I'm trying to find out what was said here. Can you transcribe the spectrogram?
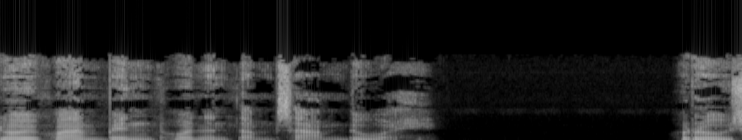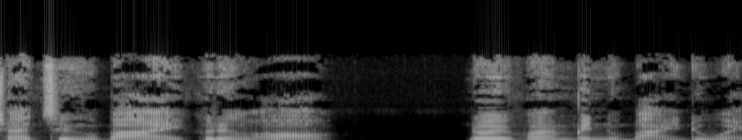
โดยความเป็นโทษอันต่ำสามด้วย รู้ชัดซึ่งอุบายเครื่องออก โดยความเป็นอุบายด้วย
